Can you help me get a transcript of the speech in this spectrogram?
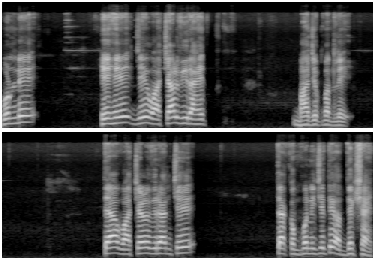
बोंडे हे हे जे वाचाळवीर आहेत भाजपमधले त्या वाचाळवीरांचे त्या कंपनीचे ते अध्यक्ष आहेत.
